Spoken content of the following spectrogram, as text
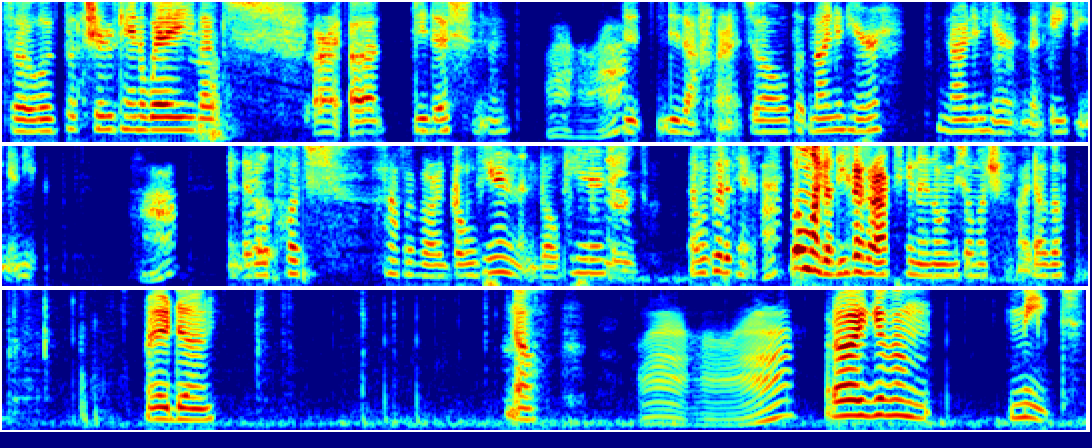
so we'll put sugarcane away, let's, alright, uh, do this, and then do, do that. Alright, so I'll put 9 in here, 9 in here, and then 18 in here. And then we'll put half of our gold here, and then gold here. Then we'll put it here. Oh my god, these guys are actually gonna annoy me so much. Hi, Doggo. How are you doing? No. How do I give him meat?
